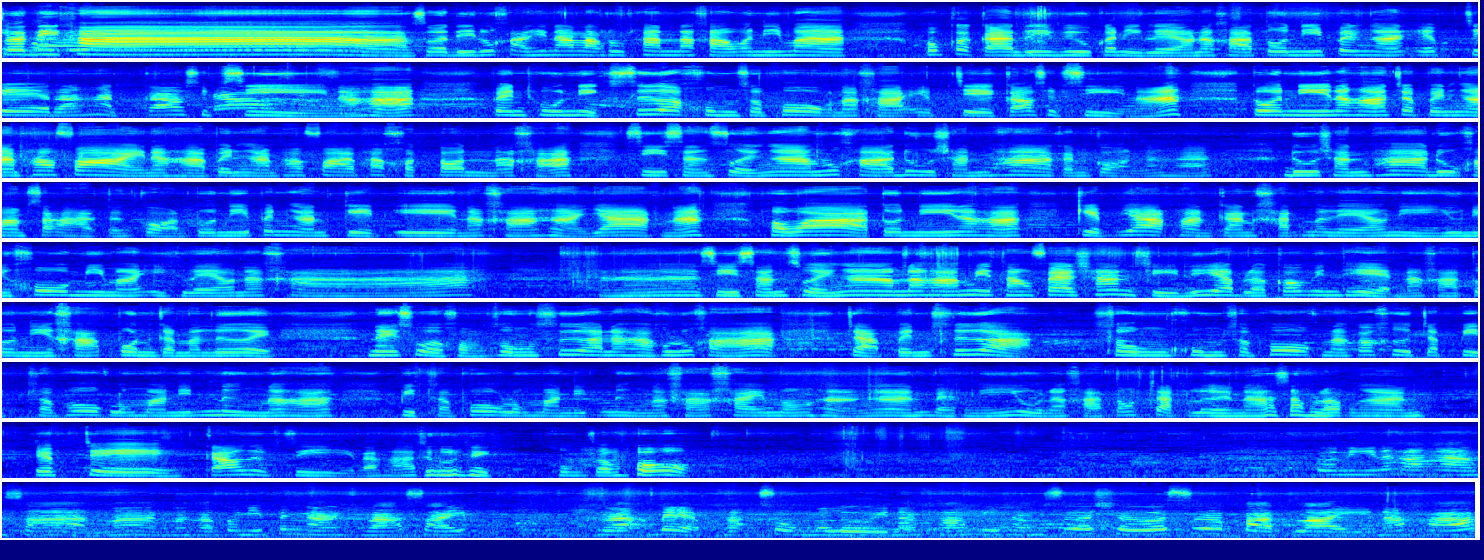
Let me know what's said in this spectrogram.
สวัสดีค่ะ สวัสดีลูกค้าที่น่ารักทุกท่านนะคะ วันนี้มาพบกับการรีวิวกันอีกแล้วนะคะ ตัวนี้เป็นงาน FJ รหัส 94 นะคะ เป็นทูนิกเสื้อคลุมสะโพกนะคะ FJ 94 นะ ตัวนี้นะคะจะเป็นงานผ้าฝ้ายนะคะ เป็นงานผ้าฝ้ายผ้าคอตตอนนะคะ สีสันสวยงามลูกค้าดูชั้นผ้ากันก่อนนะคะ ดูชั้นผ้าดูความสะอาดกันก่อน ตัวนี้เป็นงานเกรด A นะคะ หายากนะ เพราะว่าตัวนี้นะคะ เก็บยากผ่านการคัดมาแล้วนี่ยูนิโคมีมาอีกแล้วนะคะอ่าสีสันสวยงามนะคะ มีทั้งแฟชั่นสีเรียบแล้วก็วินเทจนะคะ ตัวนี้คะปนกันมาเลย ในส่วนของทรงเสื้อนะคะ คุณลูกค้าจะเป็นเสื้อ ทรงคุมสะโพกนะก็คือจะปิดสะโพกลงมานิดนึงนะคะ ปิดสะโพกลงมานิดนึงนะคะ ใครมองหางานแบบนี้อยู่นะคะ ต้องจัดเลยนะสำหรับงาน FJ 94 นะคะทูนิกคุมสะโพก ตัวนี้นะคะงานสะอาดมากนะคะ ตัวนี้เป็นงานคระไซส์คระแบบคระทรงมาเลยนะคะ มีทั้งเสื้อเชิ้ตเสื้อปัดไหล่นะคะ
